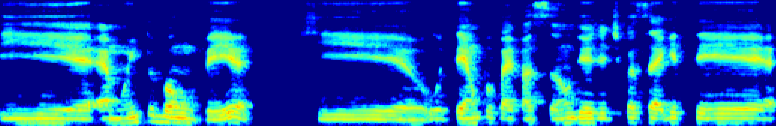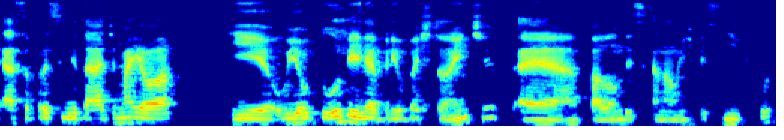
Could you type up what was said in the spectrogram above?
E é muito bom ver que o tempo vai passando e a gente consegue ter essa proximidade maior. Que o YouTube ele abriu bastante, é, falando desse canal em específico,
